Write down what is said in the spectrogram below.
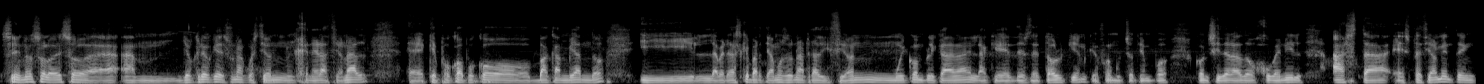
Sí, no solo eso, um, yo creo que es una cuestión generacional eh, que poco a poco va cambiando y la verdad es que partíamos de una tradición muy complicada en la que desde Tolkien, que fue mucho tiempo considerado juvenil, hasta especialmente en,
